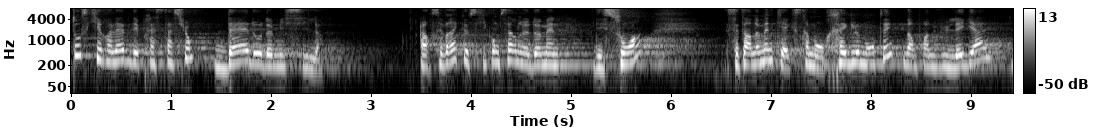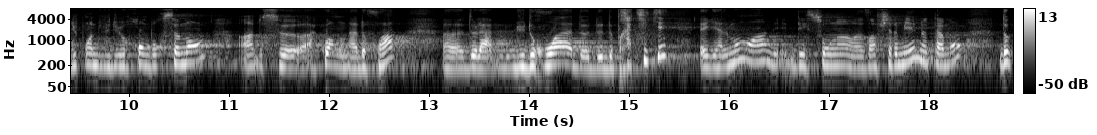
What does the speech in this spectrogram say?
tout ce qui relève des prestations d'aide au domicile. Alors c'est vrai que ce qui concerne le domaine des soins, c'est un domaine qui est extrêmement réglementé d'un point de vue légal, du point de vue du remboursement, hein, de ce à quoi on a droit, euh, du droit de, pratiquer également, hein, des, des, soins infirmiers notamment. Donc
